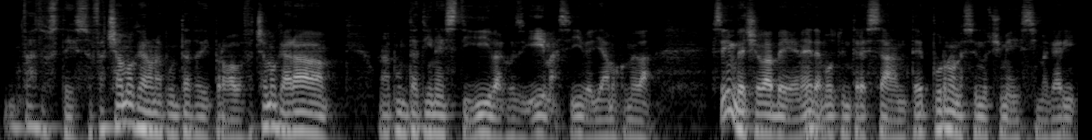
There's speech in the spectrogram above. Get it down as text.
vado stesso. Facciamo che era una puntata di prova, facciamo che era una puntatina estiva così, ma sì, vediamo come va. Se invece va bene ed è molto interessante, pur non essendoci messi, magari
